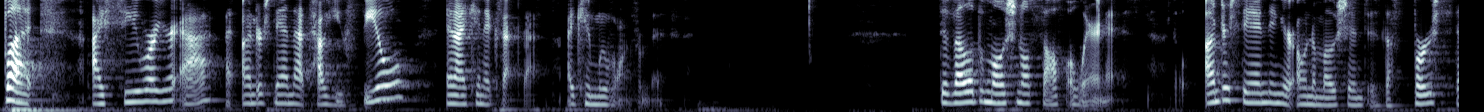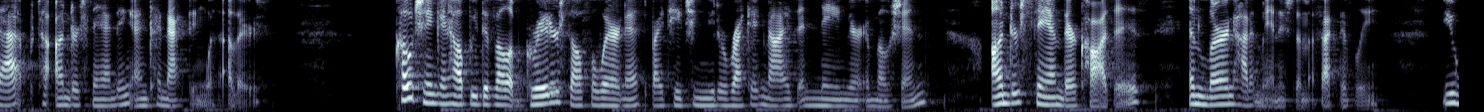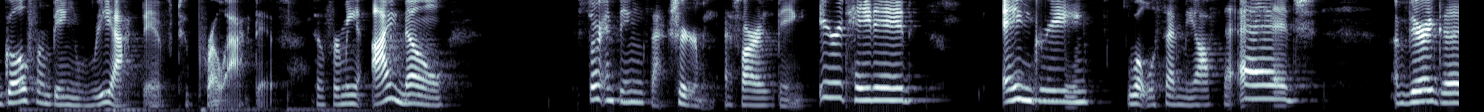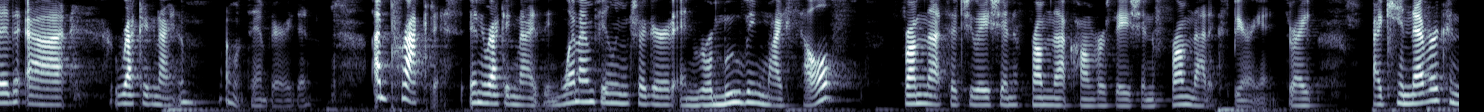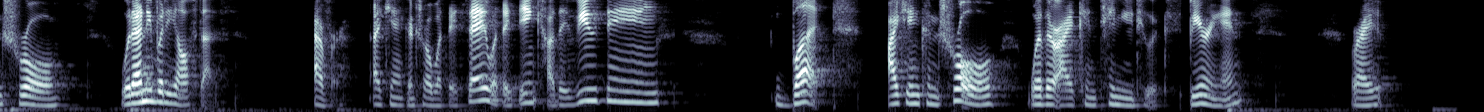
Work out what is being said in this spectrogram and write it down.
but I see where you're at. I understand that's how you feel, and I can accept that. I can move on from this. Develop emotional self awareness. So, understanding your own emotions is the first step to understanding and connecting with others. Coaching can help you develop greater self awareness by teaching you to recognize and name your emotions, understand their causes, and learn how to manage them effectively. You go from being reactive to proactive. So, for me, I know certain things that trigger me as far as being irritated, angry, what will send me off the edge. I'm very good at recognizing, I won't say I'm very good. I'm practiced in recognizing when I'm feeling triggered and removing myself from that situation, from that conversation, from that experience, right? I can never control what anybody else does, ever. I can't control what they say, what they think, how they view things, but I can control whether I continue to experience, right,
